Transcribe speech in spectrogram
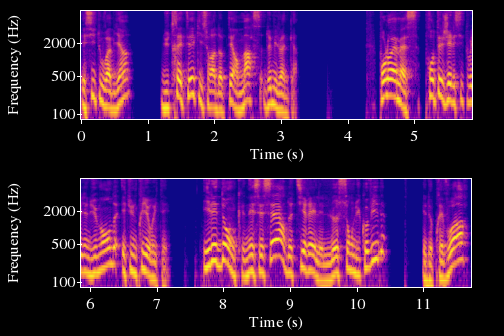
et si tout va bien, du traité qui sera adopté en mars 2024. Pour l'OMS, protéger les citoyens du monde est une priorité. Il est donc nécessaire de tirer les leçons du Covid et de prévoir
